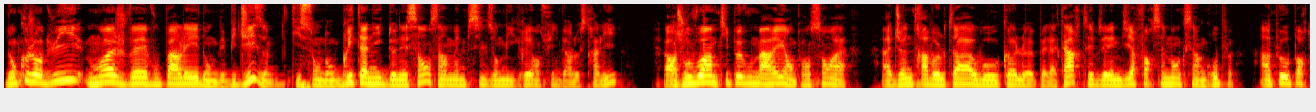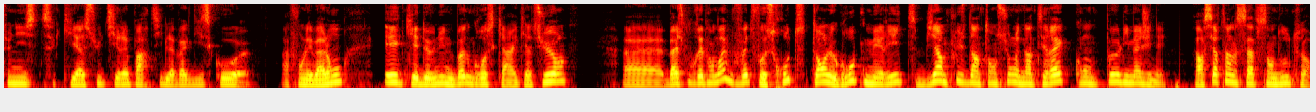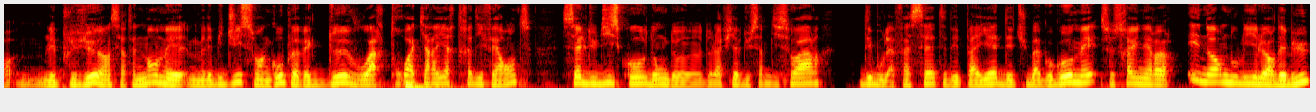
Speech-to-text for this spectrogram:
Donc aujourd'hui, moi je vais vous parler donc des Bee Gees, qui sont donc britanniques de naissance, hein, même s'ils ont migré ensuite vers l'Australie. Alors je vous vois un petit peu vous marrer en pensant à, John Travolta ou au Cole Pellatart, et vous allez me dire forcément que c'est un groupe un peu opportuniste qui a su tirer parti de la vague disco euh, à fond les ballons, et qui est devenu une bonne grosse caricature. Euh, bah, je vous répondrai que vous faites fausse route, tant le groupe mérite bien plus d'intention et d'intérêt qu'on peut l'imaginer. Alors certains le savent sans doute, les plus vieux hein, certainement, mais, les Bee Gees sont un groupe avec deux voire trois carrières très différentes, celle du disco, donc de, la fièvre du samedi soir, des boules à facettes, des paillettes, des tubes à gogo, mais ce serait une erreur énorme d'oublier leur début,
